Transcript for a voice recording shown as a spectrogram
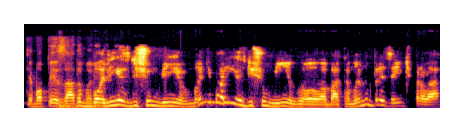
Que é mó pesado. bolinhas de chumbinho. Mande bolinhas de chumbinho, ó, Abaca. Manda um presente pra lá.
